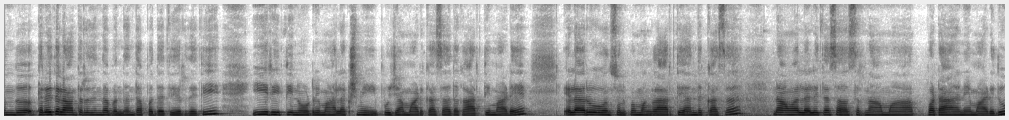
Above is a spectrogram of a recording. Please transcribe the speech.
ಒಂದು ತಲೆ ತಲಾಂತರದಿಂದ ಬಂದಂಥ ಪದ್ಧತಿ ಇರ್ತೈತಿ. ಈ ರೀತಿ ನೋಡ್ರಿ ಮಹಾಲಕ್ಷ್ಮಿ ಪೂಜೆ ಮಾಡಿ ಕಾಸ, ಅದಕ್ಕೆ ಆರತಿ ಮಾಡಿ, ಎಲ್ಲರೂ ಒಂದು ಸ್ವಲ್ಪ ಮಂಗಳಾರತಿ ಅಂದ ಕಾಸ ನಾವು ಲಲಿತಾ ಸಹಸ್ರನಾಮ ಪಠಾಣೆ ಮಾಡಿದ್ದು.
